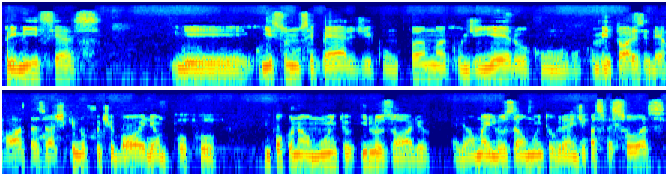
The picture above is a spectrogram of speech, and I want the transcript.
primícias, e isso não se perde com fama, com dinheiro, com, com, vitórias e derrotas. Eu acho que no futebol ele é um pouco, um pouco não, muito ilusório. Ele é uma ilusão muito grande para as pessoas.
